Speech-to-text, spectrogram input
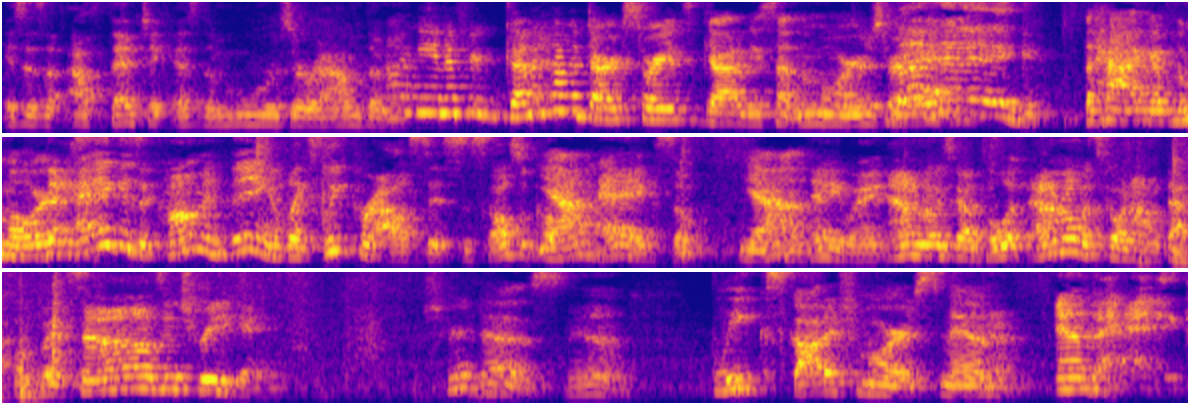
is as authentic as the moors around them. I mean, if you're gonna have a dark story, it's gotta be set in the moors, right? the hag! The hag of the moors. The hag is a common thing of like sleep paralysis. It's also called Yeah. the hag. So Yeah. anyway, I don't know. He's got a bullet. I don't know what's going on with that book, but it sounds intriguing. Sure does. Yeah. Bleak Scottish moors, man. yeah. And the hag.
